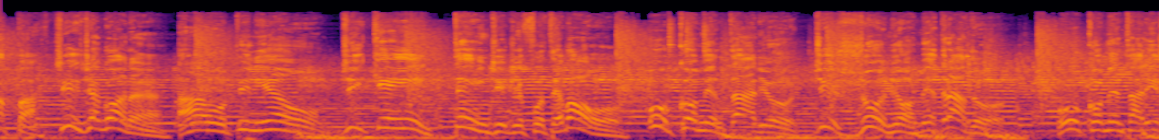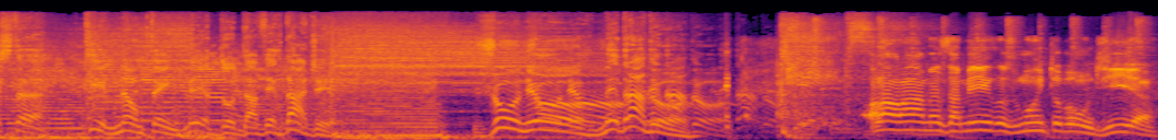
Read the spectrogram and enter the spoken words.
A partir de agora, a opinião de quem entende de futebol. O comentário de Júnior Medrado. O comentarista que não tem medo da verdade. Júnior Medrado. Olá, olá, meus amigos, muito bom dia.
